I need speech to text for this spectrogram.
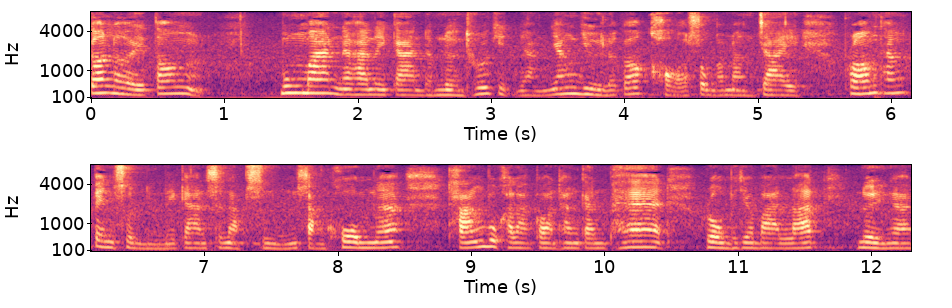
ก็เลยต้อง มุ่งมั่นนะคะในการดำเนินธุรกิจอย่างยั่งยืน แล้วก็ขอส่งกำลังใจ พร้อมทั้งเป็นส่วนหนึ่งในการสนับสนุนสังคมนะทั้งบุคลากรทางการแพทย์ โรงพยาบาลรัฐ หน่วยงาน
